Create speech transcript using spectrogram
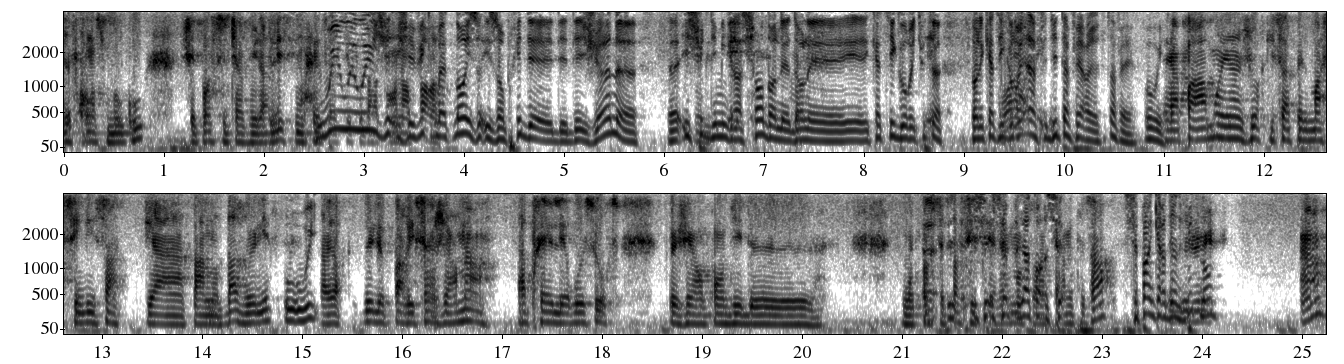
de France beaucoup. Je sais pas si tu as vu la liste. Mohamed, Oui, oui, oui, j'ai vu que maintenant ils ont, ils ont pris des, des, des jeunes euh, euh, issus de l'immigration dans les, dans les catégories, tout, à- dans les catégories Voilà. inf- dites inférieures, tout à fait. Oui, oui. Et apparemment, il y a un joueur qui s'appelle Massinissa, qui a un talent d'avenir. Oui. Alors que le Paris Saint-Germain, après les ressources que j'ai entendu de. Maintenant, je sais pas Euh, si. C'est pas un gardien de but, non? Hein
